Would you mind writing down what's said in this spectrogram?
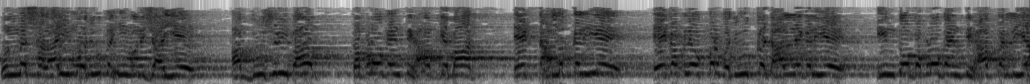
ان میں سلائی موجود نہیں ہونی چاہیے۔ اب دوسری بات، کپڑوں کے انتخاب کے بعد ایک تحمد کے لیے ایک اپنے اوپر وجود کو ڈالنے کے لیے ان دو کپڑوں کا انتخاب کر لیا۔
